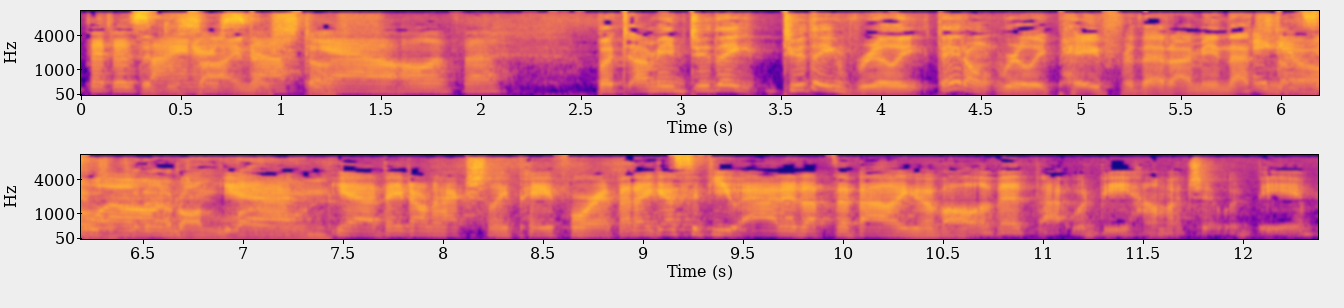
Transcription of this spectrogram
the designer, designer stuff. stuff. Yeah, all of the But I mean, do they do they really? They don't really pay for that. I mean, that's It stuff gets gets put loaned. out on yeah, loan. yeah, they don't actually pay for it. But I guess if you added up the value of all of it, that would be how much it would be.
